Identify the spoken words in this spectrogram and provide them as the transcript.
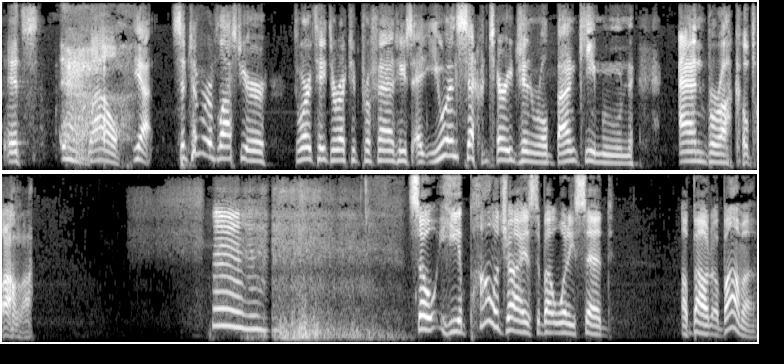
It's wow. Yeah, September of last year, Duterte directed profanities at UN Secretary General Ban Ki moon and Barack Obama. So he apologized about what he said about Obama.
